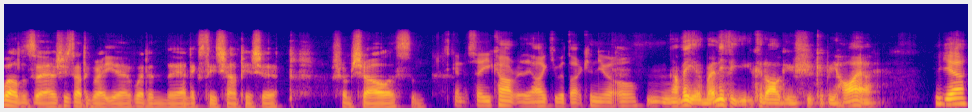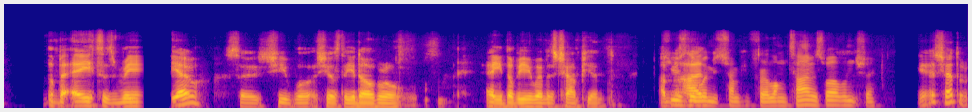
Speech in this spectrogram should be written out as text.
well deserved. She's had a great year, winning the NXT Championship from Charlotte. And I was going to say you can't really argue with that, can you at all? Mm, I think if anything, you could argue she could be higher. Yeah, number eight is Riho. So she was she was the inaugural AEW Women's Champion. Um, she was the women's champion for a long time as well, wasn't she? Yeah, she had. A,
